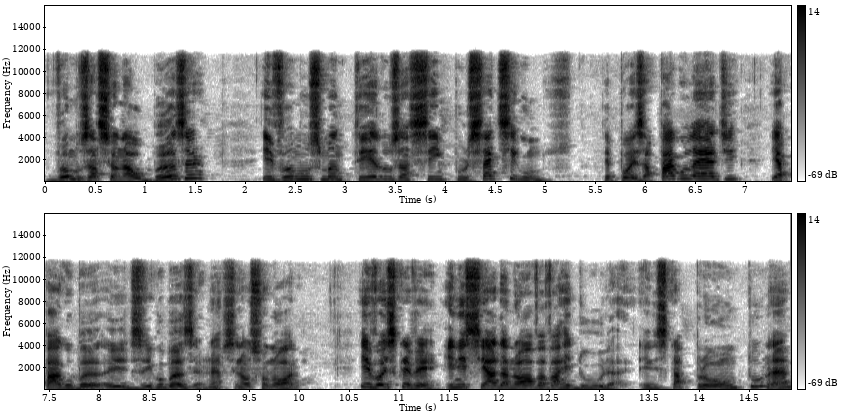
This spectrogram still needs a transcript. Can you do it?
vamos acionar o buzzer e vamos mantê-los assim por 7 segundos. Depois, apago o LED e, apago o e desligo o buzzer, né, o sinal sonoro. E vou escrever, iniciada nova varredura. Ele está pronto né,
